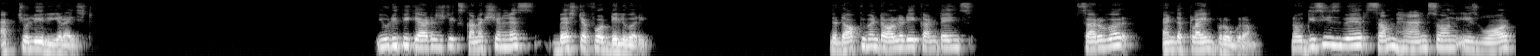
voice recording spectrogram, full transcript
actually realized. UDP characteristics connectionless, best effort delivery. The document already contains server and the client program. Now, this is where some hands-on is what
